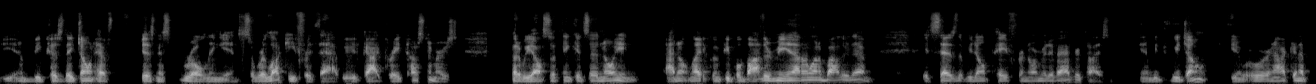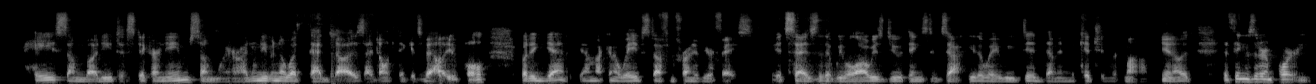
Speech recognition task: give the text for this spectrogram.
you know, because they don't have business rolling in. So we're lucky for that. We've got great customers, but we also think it's annoying I don't like when people bother me. I don't want to bother them. It says that we don't pay for normative advertising, and we, we don't. You know, we're not going to pay somebody to stick our name somewhere. I don't even know what that does. I don't think it's valuable. But again, I'm not going to wave stuff in front of your face. It says that we will always do things exactly the way we did them in the kitchen with mom. You know, the things that are important.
